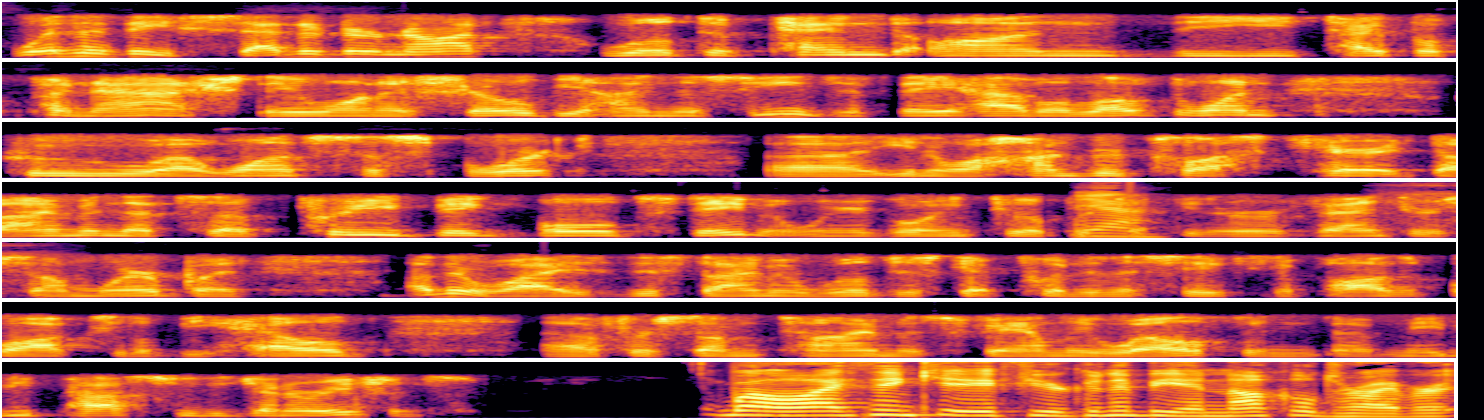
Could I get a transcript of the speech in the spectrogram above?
whether they set it or not will depend on the type of panache they want to show behind the scenes. If they have a loved one who uh, wants to sport uh, you know, a hundred plus carat diamond. That's a pretty big, bold statement when you're going to a particular yeah. event or somewhere. But otherwise, this diamond will just get put in a safety deposit box. It'll be held uh, for some time as family wealth and uh, maybe pass through the generations. Well, I think if you're going to be a knuckle driver,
